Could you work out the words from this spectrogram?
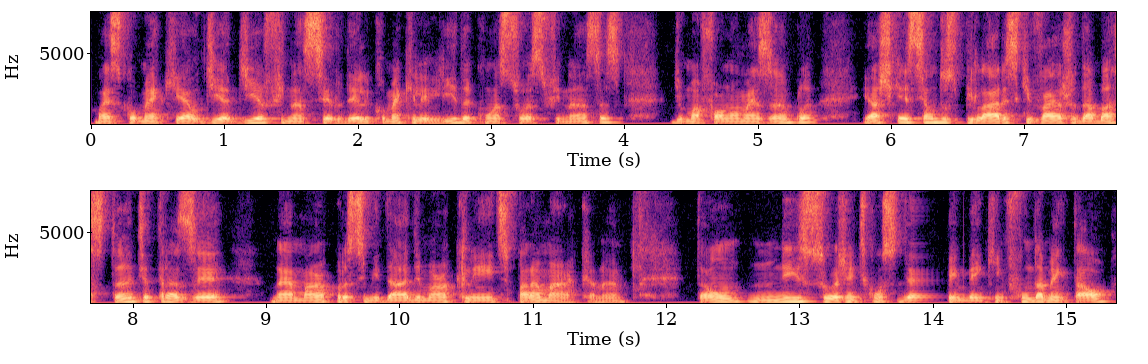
mas como é que é o dia a dia financeiro dele, como é que ele lida com as suas finanças de uma forma mais ampla. E acho que esse é um dos pilares que vai ajudar bastante a trazer né, maior proximidade, maior clientes para a marca. Né? Então, nisso a gente considera o banking fundamental,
